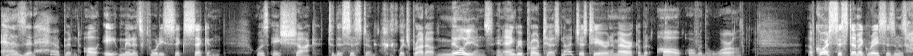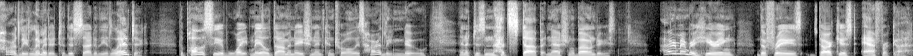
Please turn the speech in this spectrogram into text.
as it happened, all 8 minutes 46 seconds, was a shock to the system, which brought out millions in angry protest, not just here in America, but all over the world. Of course, systemic racism is hardly limited to this side of the Atlantic. The policy of white male domination and control is hardly new, and it does not stop at national boundaries. I remember hearing the phrase darkest Africa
